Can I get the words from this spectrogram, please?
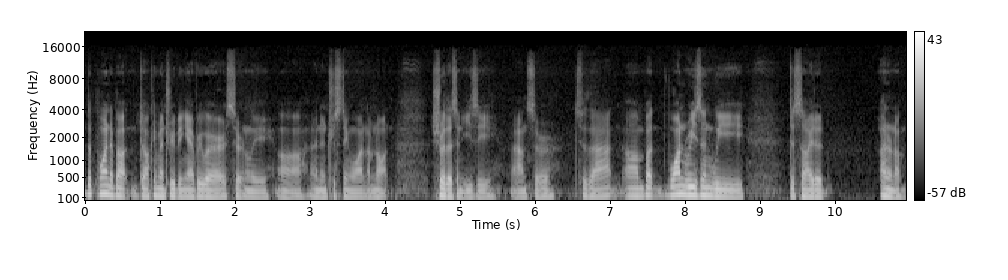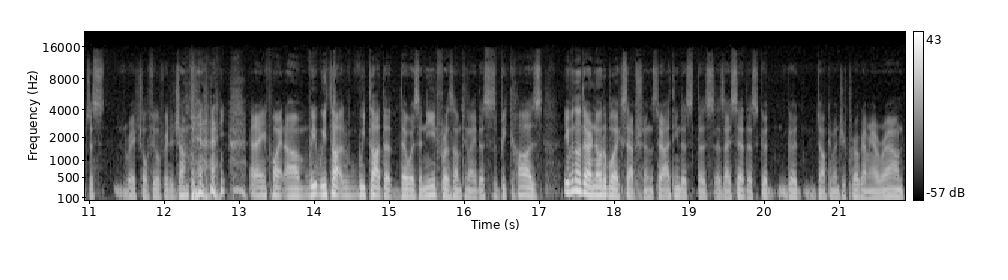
the point about documentary being everywhere is certainly uh, an interesting one. I'm not sure there's an easy answer to that, um, but one reason we decided I don't know. Just Rachel, feel free to jump in at any, point. Um, we we thought we thought that there was a need for something like this, is because even though there are notable exceptions, there I think there's, there's as I said, there's good good documentary programming around.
